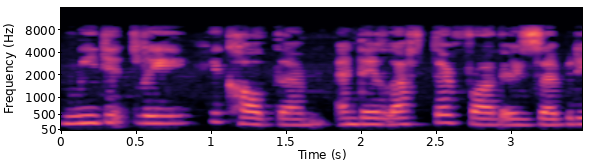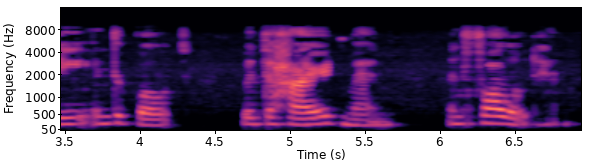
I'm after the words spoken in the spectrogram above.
Immediately he called them, and they left their father Zebedee in the boat with the hired men and followed him.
